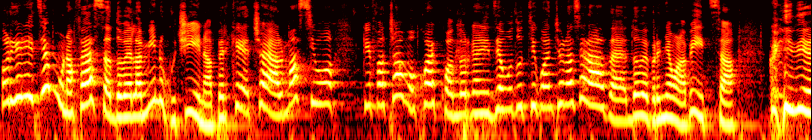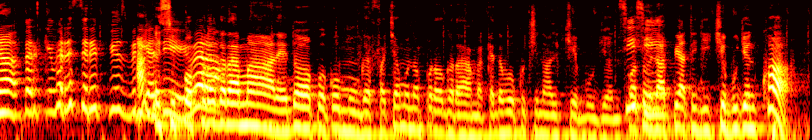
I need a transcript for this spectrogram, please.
organizziamo una festa dove la Mino cucina, perché cioè al massimo che facciamo qua è quando organizziamo tutti quanti una serata dove prendiamo la pizza, quindi perché per essere più sbrigativi. Anche si può però... programmare dopo comunque, facciamo un programma che devo cucinare il cebugen, sì, sì. la piatti di cebugen qua.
